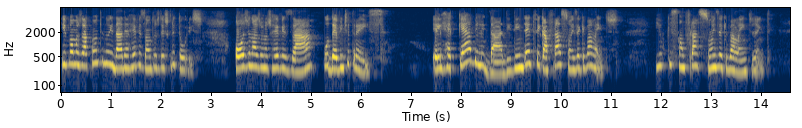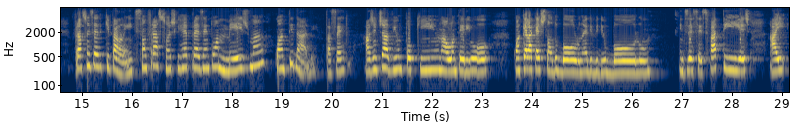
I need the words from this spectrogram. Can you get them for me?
e vamos dar continuidade à revisão dos descritores. Hoje nós vamos revisar o D23. Ele requer a habilidade de identificar frações equivalentes. E o que são frações equivalentes, gente? Frações equivalentes são frações que representam a mesma quantidade, tá certo? A gente já viu um pouquinho na aula anterior com aquela questão do bolo, né? Dividir o bolo em 16 fatias. Aí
